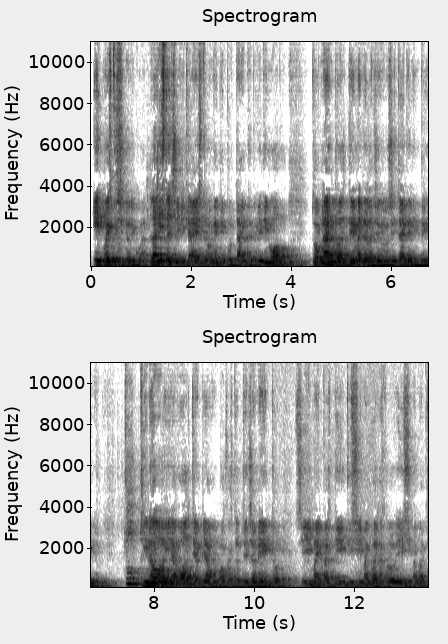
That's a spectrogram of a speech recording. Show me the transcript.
e questi signori qua. La lista civica è estremamente importante perché di nuovo, tornando al tema della generosità e dell'impegno, tutti noi a volte abbiamo un po' questo atteggiamento, sì ma i partiti, sì ma guarda quello lì, sì ma guarda...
